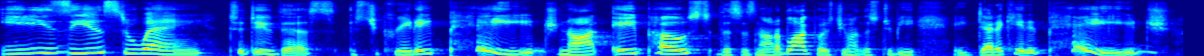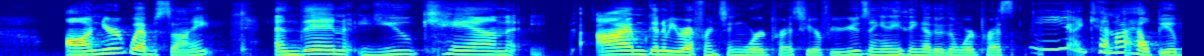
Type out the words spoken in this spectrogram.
easiest way to do this is to create a page, not a post. This is not a blog post. You want this to be a dedicated page on your website, and then you can I'm going to be referencing WordPress here. If you're using anything other than WordPress, I cannot help you.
